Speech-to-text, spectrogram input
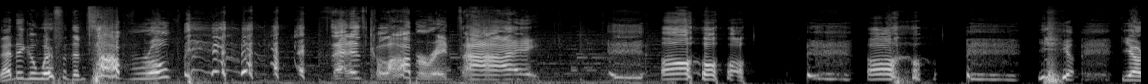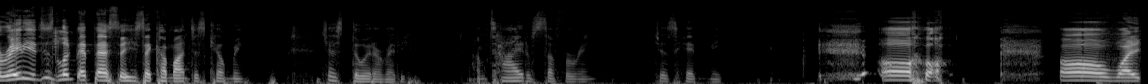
That nigga went for the top rope. that is clobbering tie. Oh. Oh. Yo, yo, Radian just looked at that. So he said, come on, just kill me. Just do it already. I'm tired of suffering. Just hit me. Oh. Oh my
